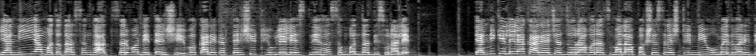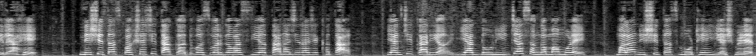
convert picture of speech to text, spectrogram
यांनी या मतदारसंघात सर्व नेत्यांशी व कार्यकर्त्यांशी ठेवलेले स्नेहसंबंध दिसून आले. त्यांनी केलेल्या कार्याच्या जोरावरच मला पक्षश्रेष्ठींनी उमेदवारी दिली आहे. निश्चितच पक्षाची ताकद व स्वर्गवासीय तानाजीराजे खताळ यांचे कार्य या दोन्हींच्या संगमामुळे मला निश्चितच मोठे यश मिळेल.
